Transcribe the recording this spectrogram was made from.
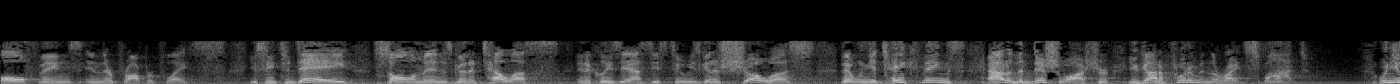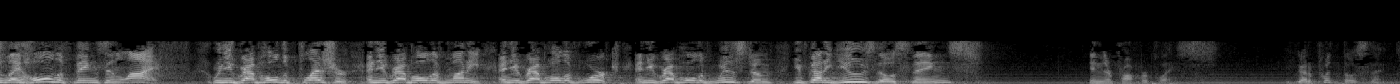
all things in their proper place. You see, today, Solomon is going to tell us in Ecclesiastes 2, he's going to show us that when you take things out of the dishwasher, you got to put them in the right spot. When you lay hold of things in life, when you grab hold of pleasure, and you grab hold of money, and you grab hold of work, and you grab hold of wisdom, you've got to use those things in their proper place. You've got to put those things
